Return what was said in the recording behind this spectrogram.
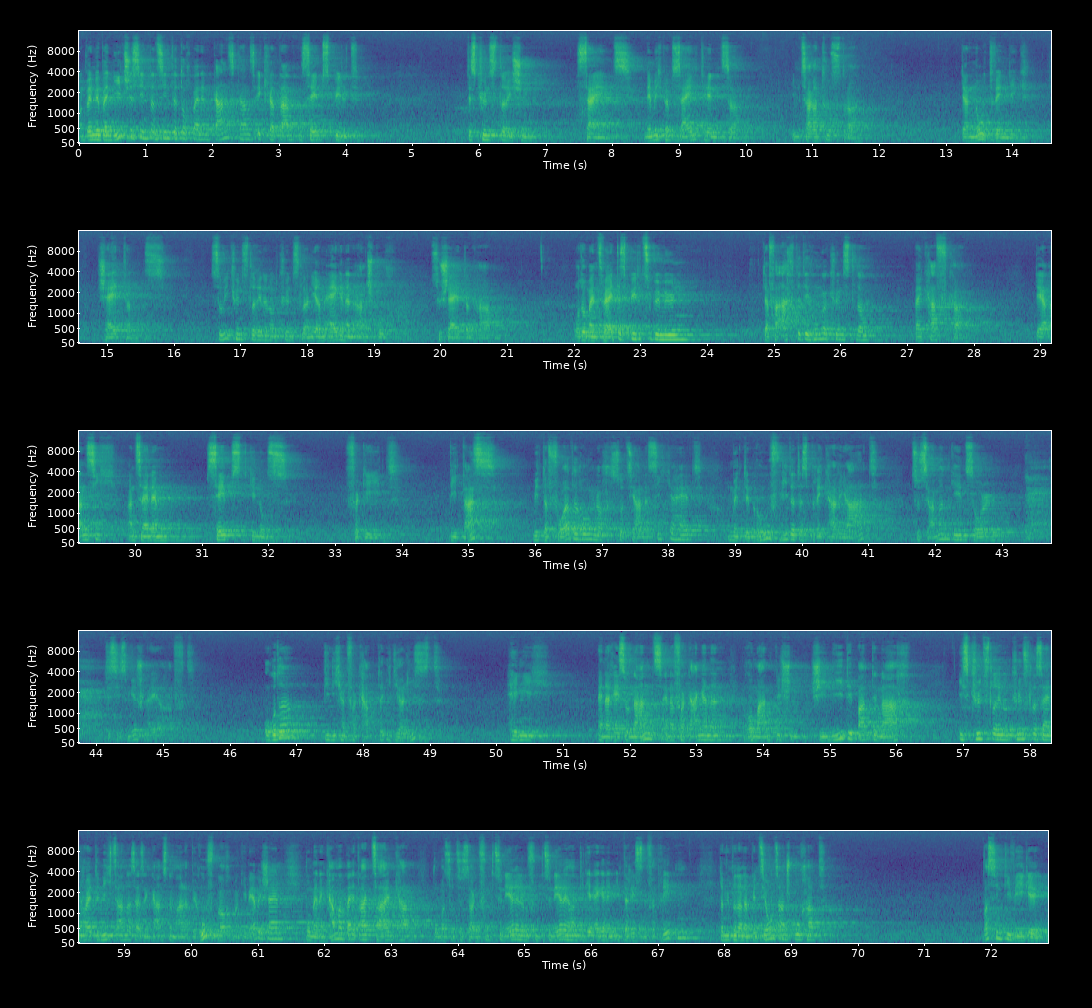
Und wenn wir bei Nietzsche sind, dann sind wir doch bei einem ganz, ganz eklatanten Selbstbild des künstlerischen Seins, nämlich beim Seiltänzer im Zarathustra, der notwendig scheitern muss so wie Künstlerinnen und Künstler an ihrem eigenen Anspruch zu scheitern haben. Oder um ein zweites Bild zu bemühen, der verachtete Hungerkünstler bei Kafka, der an sich, an seinem Selbstgenuss vergeht. Wie das mit der Forderung nach sozialer Sicherheit und mit dem Ruf wieder das Prekariat zusammengehen soll, das ist mir schleierhaft. Oder bin ich ein verkappter Idealist? Hänge ich einer Resonanz einer vergangenen romantischen Geniedebatte nach? Ist Künstlerin und Künstlersein heute nichts anderes als ein ganz normaler Beruf? Braucht man einen Gewerbeschein, wo man einen Kammerbeitrag zahlen kann, wo man sozusagen Funktionärinnen und Funktionäre hat, die die eigenen Interessen vertreten, damit man dann einen Pensionsanspruch hat? Was sind die Wege,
